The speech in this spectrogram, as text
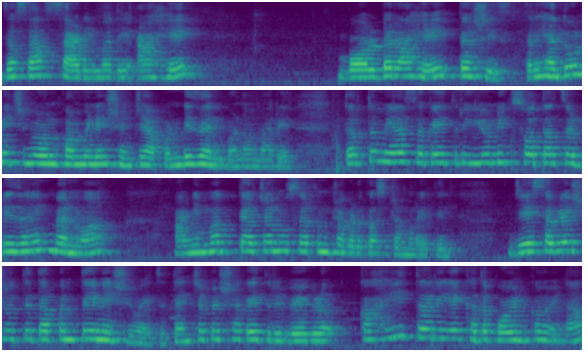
जसा साडीमध्ये आहे बॉर्डर आहे तशीच. तर ह्या दोन्हीची मिळून कॉम्बिनेशनचे आपण डिझाईन बनवणार आहे. तर तुम्ही असं काहीतरी युनिक स्वतःचं डिझाईन बनवा आणि मग त्याच्यानुसार तुमच्याकडे कस्टमर येतील. जे सगळे शिवतात आपण ते नाही शिवायचं. त्यांच्यापेक्षा काहीतरी वेगळं काहीतरी एखादा पॉईंट कमी ना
